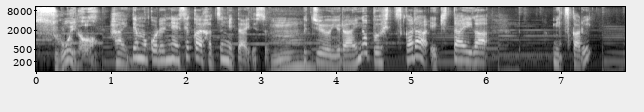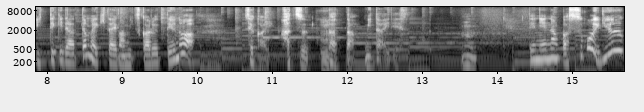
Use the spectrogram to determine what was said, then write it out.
すごいな。はい、でもこれね世界初みたいです。うん。宇宙由来の物質から液体が見つかる。一滴であっても液体が見つかるっていうのは世界初だったみたいです。うん。でねなんかすごいリュウ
